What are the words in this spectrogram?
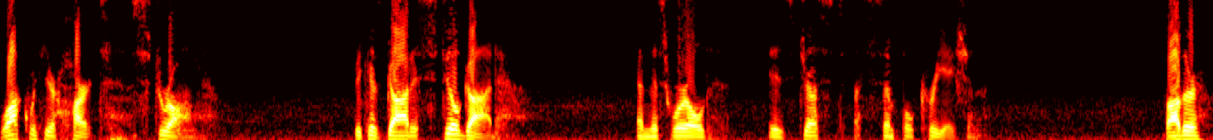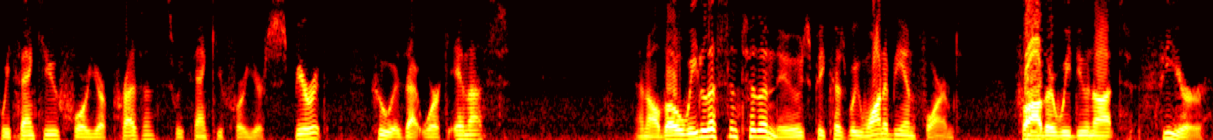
Walk with your heart strong. Because God is still God. And this world is just a simple creation. Father, we thank you for your presence. We thank you for your spirit who is at work in us. And although we listen to the news because we want to be informed, Father, we do not fear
